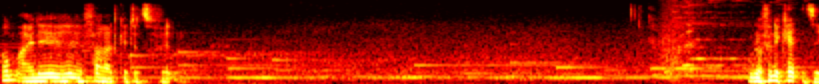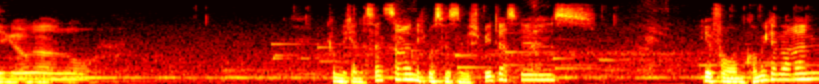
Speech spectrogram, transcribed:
Um eine Fahrradkette zu finden. Oder für eine Kettensäge oder so. Ich komme nicht an das Fenster ran. Ich muss wissen, wie spät das ist. Hier vorne komme ich aber ran.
